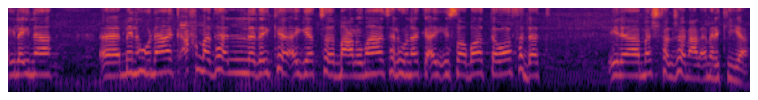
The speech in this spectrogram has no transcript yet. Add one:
إلينا من هناك. أحمد هل لديك أي معلومات؟ هل هناك أي إصابات توافدت إلى مشفى الجامعة الأمريكية؟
